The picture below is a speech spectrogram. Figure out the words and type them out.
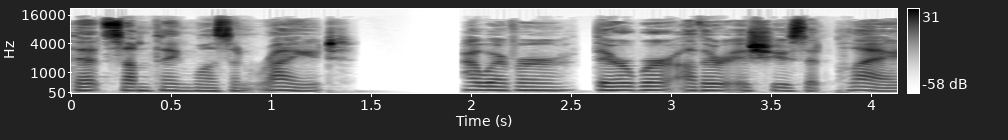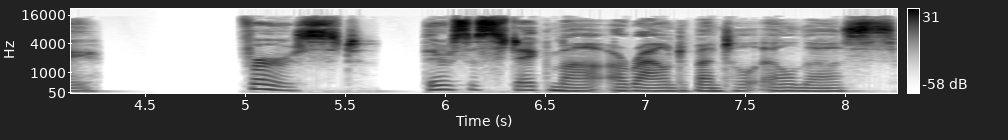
that something wasn't right. However, there were other issues at play. First, there's a stigma around mental illness.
